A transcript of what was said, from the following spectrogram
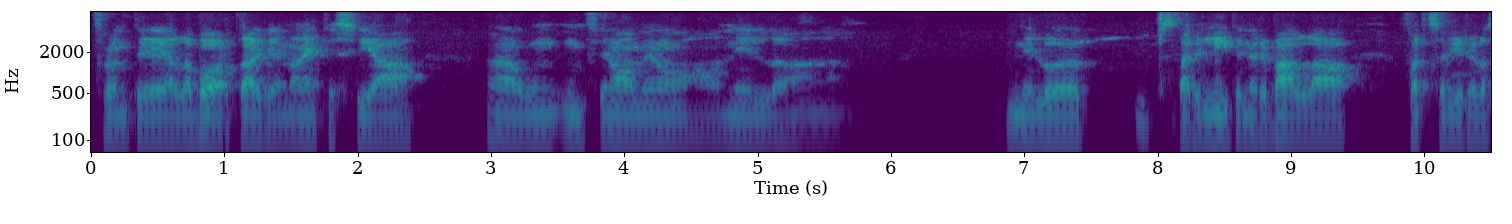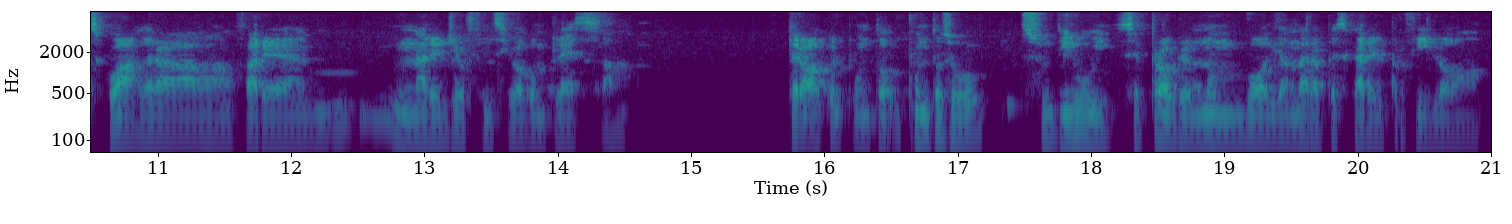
fronte alla porta, che non è che sia uh, un, un, fenomeno nel, nel stare lì, tenere palla, far salire la squadra, fare una regia offensiva complessa. Però a quel punto punto su, su di lui, se proprio non voglio andare a pescare il profilo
